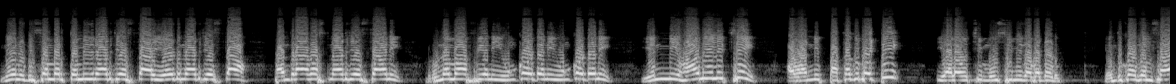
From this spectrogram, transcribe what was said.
నేను డిసెంబర్ తొమ్మిది నాడు చేస్తా ఏడు నాడు చేస్తా పంద్రా ఆగస్టు నాడు చేస్తా అని రుణమాఫీ అని ఇంకోటని ఇంకోటని ఎన్ని హామీలు ఇచ్చి అవన్నీ పక్కకు పెట్టి ఇలా వచ్చి మూసి మీద పడ్డాడు. ఎందుకో తెలుసా?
